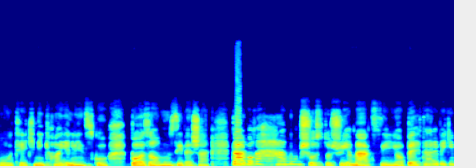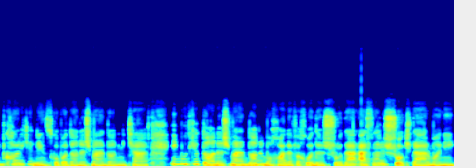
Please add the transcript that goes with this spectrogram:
و تکنیک های لیسنکو بازآموزی بشن. در واقع همون شستشوی مغزی یا بهتره بگیم کاری که لیسنکو با دانشمندان می‌کرد این بود که دانشمندان مخالف خودش رو در اثر شوک درمانی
